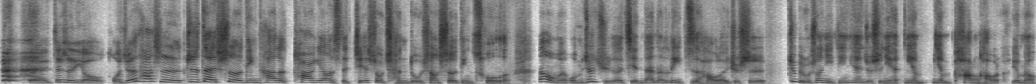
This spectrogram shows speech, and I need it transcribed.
对，就是有，我觉得他是就是在设定他的 targets 的接受程度上设定错了。那我们我们就举个简单的例子好了，就是就比如说你今天就是你很你很你很胖好了，有没有？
